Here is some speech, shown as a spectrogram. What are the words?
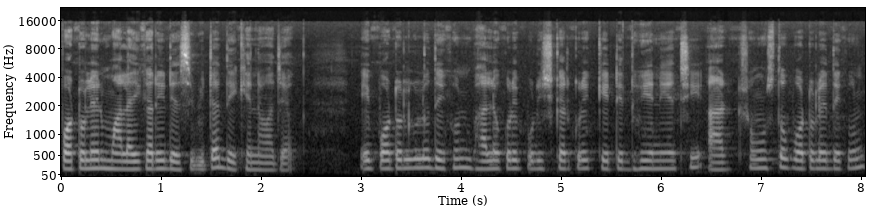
পটলের মালাইকারি রেসিপিটা দেখে নেওয়া যাক। এই পটলগুলো দেখুন, ভালো করে পরিষ্কার করে কেটে ধুয়ে নিয়েছি। আর সমস্ত পটলে দেখুন,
